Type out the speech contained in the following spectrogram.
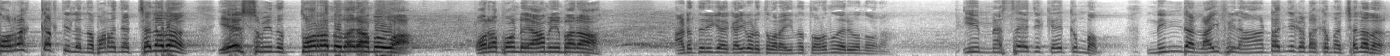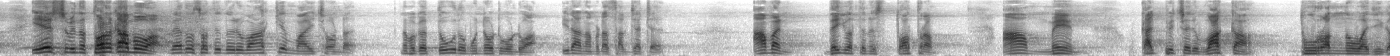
തുറക്കത്തില്ലെന്ന് പറഞ്ഞ ചിലത് യേശു ഇന്ന് തുറന്നു തരാൻ പോവുക. ഉറപ്പുണ്ട് ആമയും പറ. അടുത്തിരിക്കുക കൈ കൊടുത്ത് പറ ഇന്ന് തുറന്നു തരുമെന്ന് പറ. ഈ മെസ്സേജ് കേൾക്കുമ്പം നിന്റെ ലൈഫിൽ അടഞ്ഞു കിടക്കുന്ന ചിലത് യേശു ഇന്ന് തുറക്കാൻ പോവാ വേദോസ്വത്തിൽ നിന്ന് ഒരു വാക്യം വായിച്ചുകൊണ്ട് നമുക്ക് ദൂത് മുന്നോട്ട് കൊണ്ടുപോവാം. ഇതാ നമ്മുടെ സബ്ജക്റ്റ് അവൻ ദൈവത്തിന് സ്തോത്രം. ആ മേൻ കൽപ്പിച്ചൊരു വാക്ക തുറന്നു വരിക.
